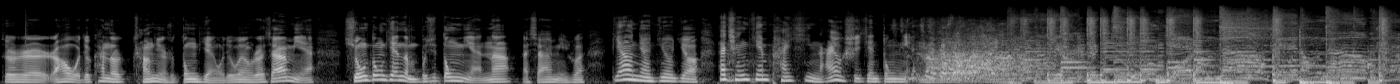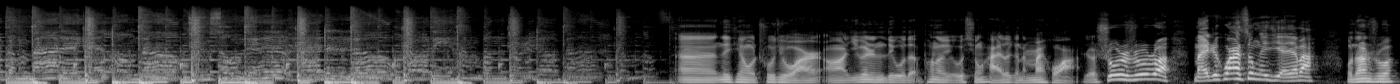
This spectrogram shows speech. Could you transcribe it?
就是，然后我就看到场景是冬天，我就问我说：“小小米，熊冬天怎么不去冬眠呢？”啊，小小米说：“调调舅舅，他成天拍戏，哪有时间冬眠呢？” 嗯，那天我出去玩啊，一个人溜达，碰到有个熊孩子搁那卖花，就说叔叔叔叔，买这花送给姐姐吧。我当时说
